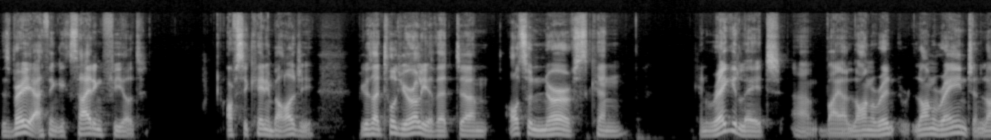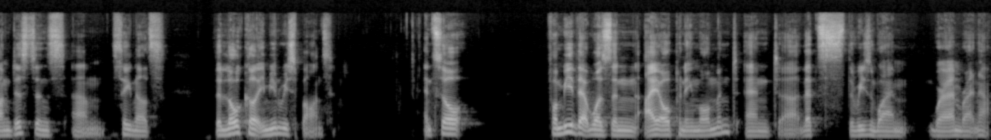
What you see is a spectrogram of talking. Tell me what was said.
this very I think exciting field of circadian biology because I told you earlier that um, also nerves can can regulate um, via long ra- long range and long distance um, signals the local immune response, and so for me that was an eye opening moment, and uh, that's the reason why I'm where I am right now.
